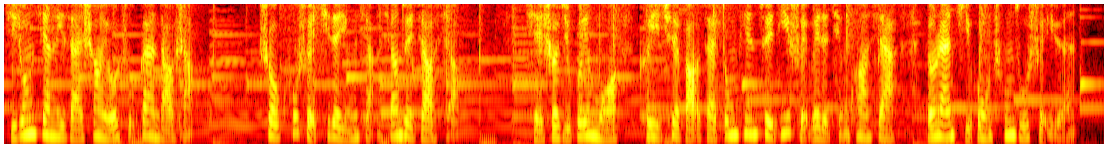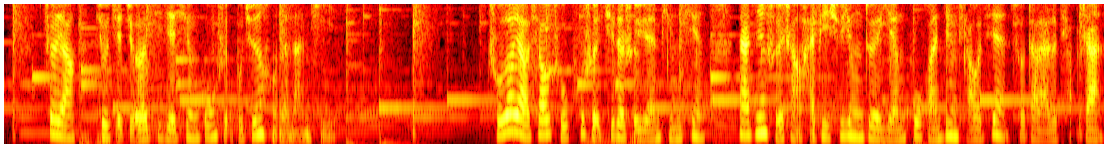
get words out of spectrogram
集中建立在上游主干道上，受枯水期的影响相对较小，且设计规模可以确保在冬天最低水位的情况下仍然提供充足水源。这样就解决了季节性供水不均衡的难题。除了要消除枯水期的水源瓶颈，纳金水厂还必须应对严酷环境条件所带来的挑战，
